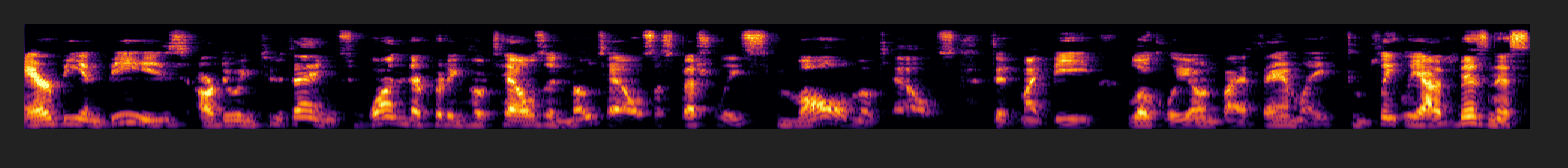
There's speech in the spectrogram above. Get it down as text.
Airbnbs are doing two things. One, they're putting hotels and motels, especially small motels that might be locally owned by a family, completely out of business.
